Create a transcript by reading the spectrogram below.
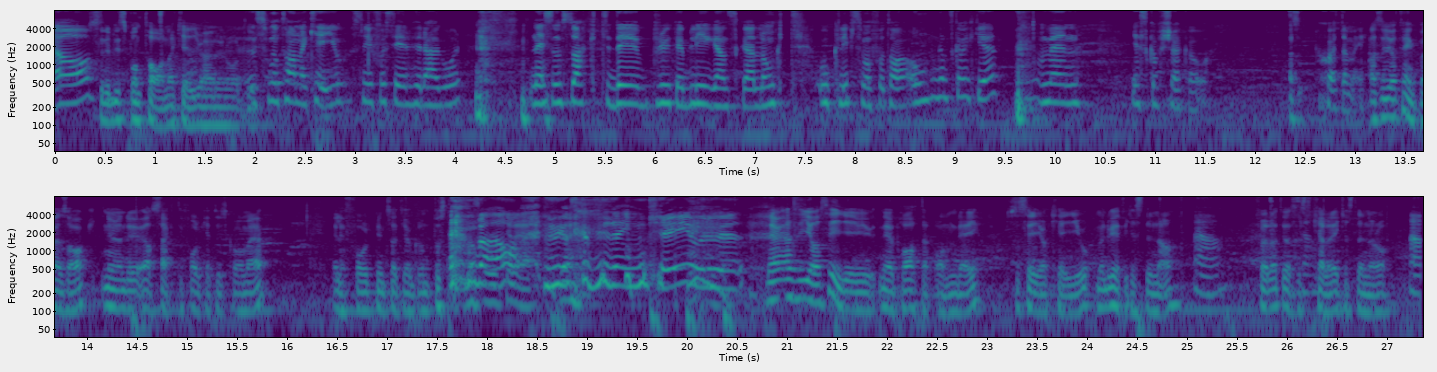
Ja, Så det blir spontana Keyyo här nu då. Typ. spontana Keyyo, så vi får se hur det här går. Nej, som sagt, det brukar bli ganska långt oklippt så man får ta om ganska mycket. Men jag ska försöka att Alltså- sköta mig. Alltså jag har tänkt på en sak, nu när du har sagt till folk att du ska vara med. Eller folk, det är inte så att jag går runt på stan och skriker det. jag ska bjuda in Keyyo, du vet. Nej alltså jag säger ju, när jag pratar om dig, så säger jag Keyyo, men du heter Kristina. Ja, För att jag ska kalla dig Kristina då. ja.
